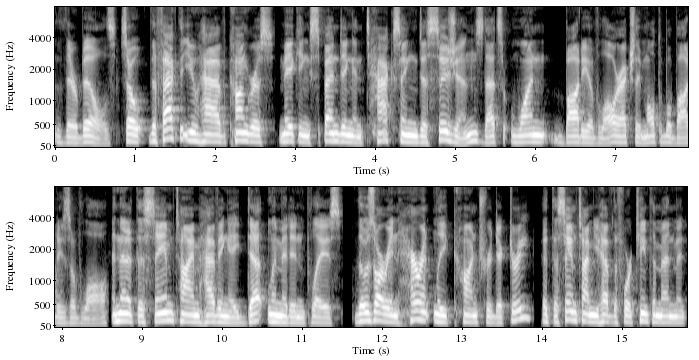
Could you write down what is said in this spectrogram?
their bills. So the fact that you have Congress making spending and taxing decisions, that's one body of law, or actually multiple bodies of law. And then at the same time having a debt limit in place, those are inherently contradictory. At the same time, you have the 14th Amendment,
